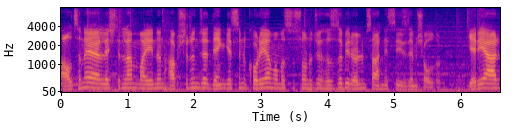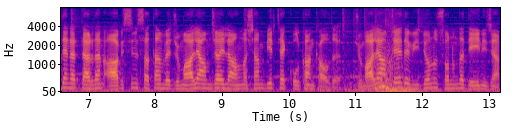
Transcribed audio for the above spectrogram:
Altına yerleştirilen mayının hapşırınca dengesini koruyamaması sonucu hızlı bir ölüm sahnesi izlemiş olduk. Geriye Erdenetlerden abisini satan ve Cumali amca ile anlaşan bir tek Kulkan kaldı. Cumali amcaya da videonun sonunda değineceğim.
